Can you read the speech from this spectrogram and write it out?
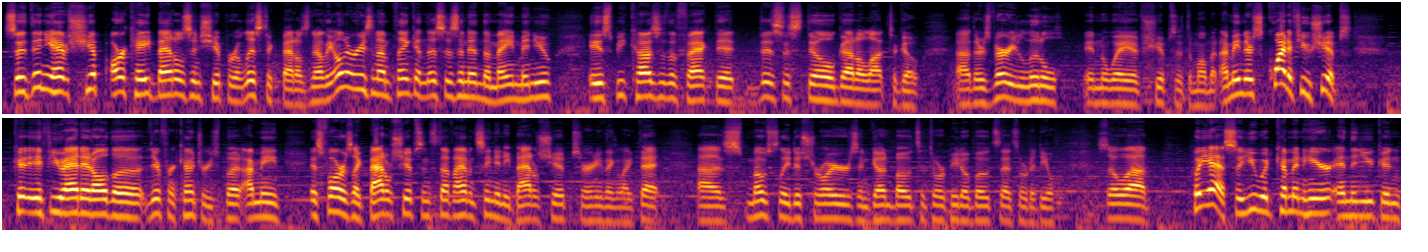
So then you have ship arcade battles and ship realistic battles. Now, the only reason I'm thinking this isn't in the main menu is because of the fact that this has still got a lot to go. Uh, there's very little in the way of ships at the moment. I mean, there's quite a few ships, if you added all the different countries. But I mean, as far as like battleships and stuff, I haven't seen any battleships or anything like that. Uh, it's mostly destroyers and gunboats and torpedo boats, that sort of deal. So, uh, but yeah, so you would come in here and then you can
